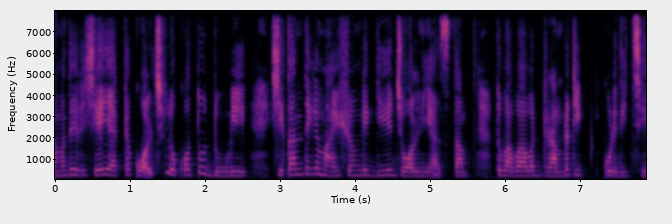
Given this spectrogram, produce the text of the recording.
আমাদের সেই একটা কল ছিল কত দূরে। সেখান থেকে মায়ের সঙ্গে গিয়ে জল নিয়ে আসতাম। তো বাবা আবার ড্রামটা ঠিক করে দিচ্ছে।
